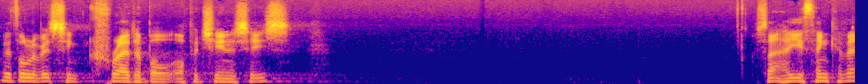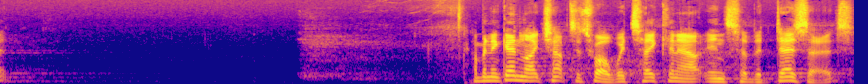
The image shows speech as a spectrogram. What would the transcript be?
with all of its incredible opportunities? Is that how you think of it? I mean, again, like chapter 12, we're taken out into the desert.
